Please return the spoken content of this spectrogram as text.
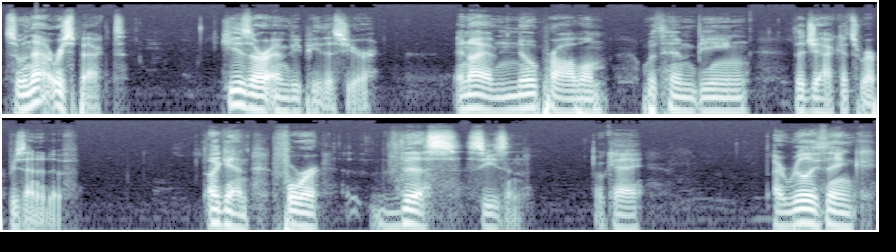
So in that respect, he is our MVP this year. And I have no problem with him being the Jackets representative. Again, for this season, okay? I really think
